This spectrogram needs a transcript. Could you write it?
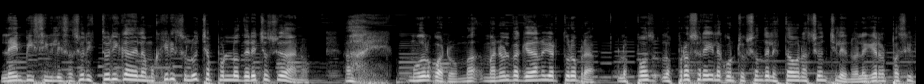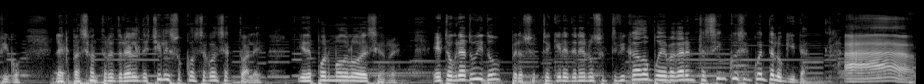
la invisibilización histórica de la mujer y su lucha por los derechos ciudadanos. Ay, módulo 4, Ma- Manuel Baquedano y Arturo Prat, los, próceres y la construcción del Estado-Nación chileno, la guerra al Pacífico, la expansión territorial de Chile y sus consecuencias actuales. Y después el módulo de cierre. Esto es gratuito, pero si usted quiere tener un certificado puede pagar entre 5 y 50 luquitas. Ah,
